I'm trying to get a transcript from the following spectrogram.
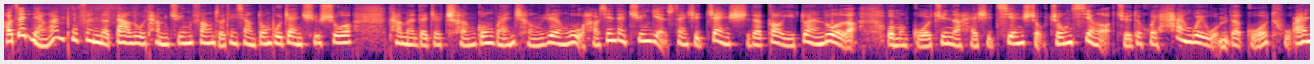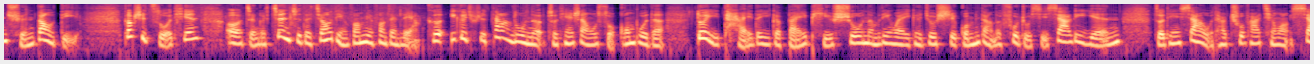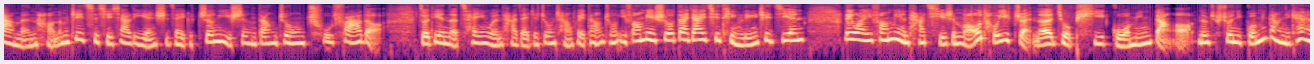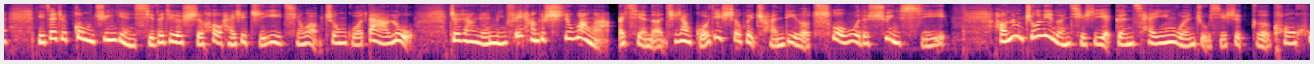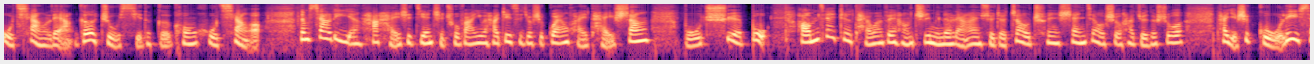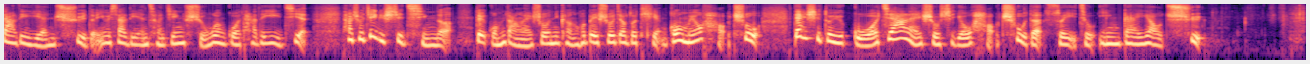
好，在两岸部分的，大陆他们军方昨天向东部战区说，他们的这成功完成任务。好，现在军演算是暂时的告一段落了。我们国军呢，还是坚守中线哦，绝对会捍卫我们的国土安全到底。倒是昨天，呃，整个政治的焦点方面放在两个，一个就是大陆呢，昨天上午所公布的对台的一个白皮书，那么另外一个就是国民党的副主席夏立言，昨天下午他出发前往厦门。好，那么这次其实夏立言是在一个争议声当中出发的。昨天呢，蔡英文他在这中常会当中，一方面说大家一起挺林志坚，另外一方面他其实矛头一转呢，就批国民党哦，那就说你国民党，你看你在这共军演习的这个时候，还是执意前往中国大陆，这让人民非常的失望啊！而且呢，这让国际社会传递了错误的讯息。好，那么朱立伦其实也跟蔡英文主席是隔空互呛，两个主席的隔空互呛哦。那么夏立言他还是坚持出发，因为他这次就是关怀台商，不去却步。好，我们在这个台湾非常知名的两岸学者赵春山教授，他觉得说他也是鼓励夏立言去的，因为夏立言曾经询问过他的意见。他说这个事情呢，对我们党来说，你可能会被说叫做舔共没有好处，但是对于国家来说是有好处的，所以就应该要去。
